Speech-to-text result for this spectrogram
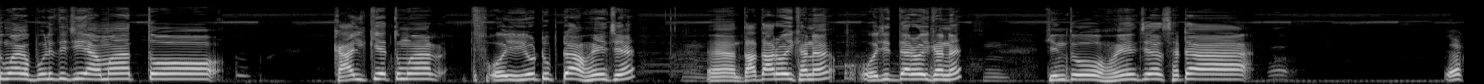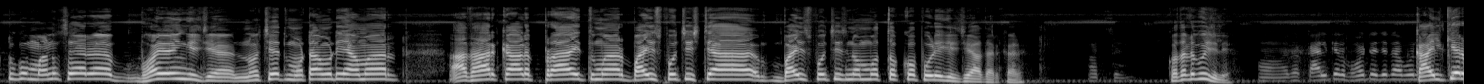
তোমাকে বলে দিচ্ছি আমার তো কালকে তোমার ওই ইউটিউবটা হয়েছে দাদার ওইখানে অজিতদার ওইখানে। কিন্তু হয়েছে সেটা একটুকু মানুষের ভয় হয়ে গেছে। নচেত মোটামুটি আমার আধার কার্ড প্রায় তোমার বাইশ পঁচিশটা বাইশ পঁচিশ নম্বর তক পড়ে গেছে আধার কার্ড। আচ্ছা। কথাটা বুঝলে? হ্যাঁ কালকের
